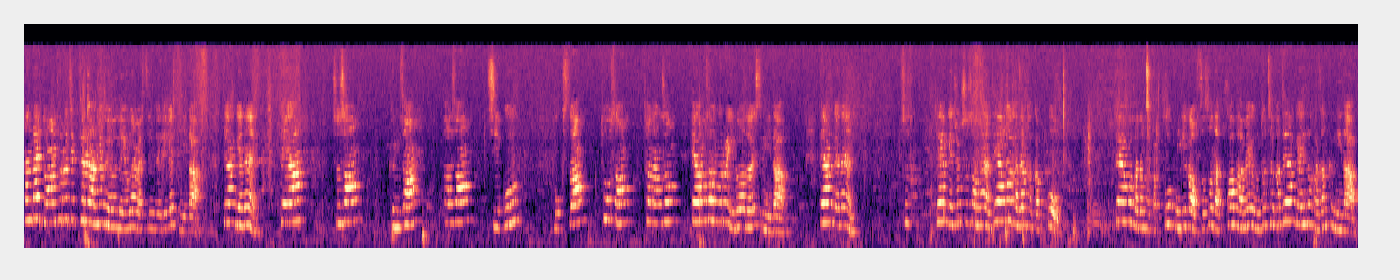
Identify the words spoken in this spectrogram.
한 달 동안 프로젝트를 하며 배운 내용을 말씀드리겠습니다. 태양계는 태양, 수성, 금성, 화성, 지구, 목성, 토성, 천왕성, 해왕성으로 이루어져 있습니다. 태양계는 수- 태양계 중 수성은 태양과 가장 가깝고 태양과 가장 가깝고 공기가 없어서 낮과 밤의 온도차가 태양계에서 가장 큽니다.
